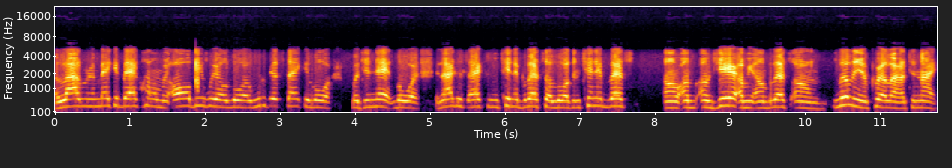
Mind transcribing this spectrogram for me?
Allow them to make it back home and all be well, Lord. We just thank you, Lord, for Jeanette, Lord. And I just ask you continue to bless her, Lord. Continue to bless um, um, um Jer- I mean, um, bless um Lillian prayer line tonight.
